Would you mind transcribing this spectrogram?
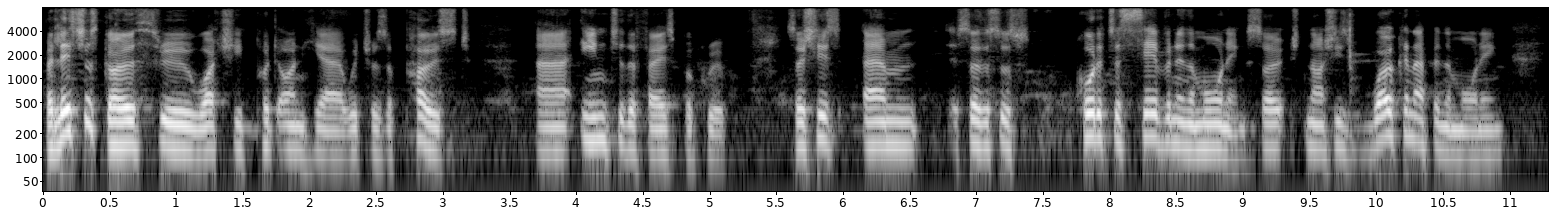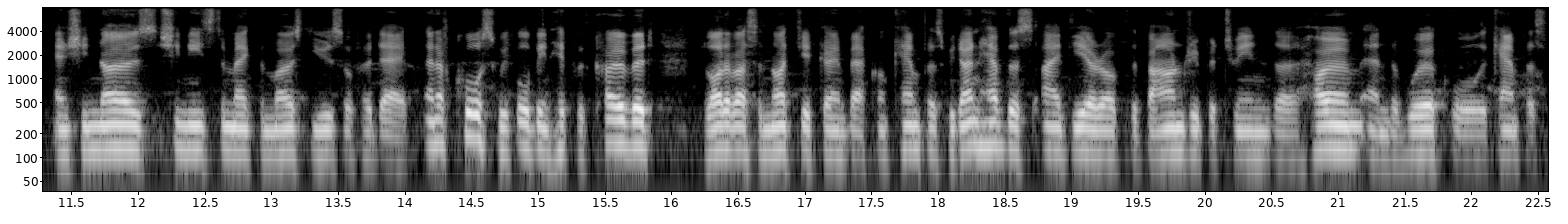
But let's just go through what she put on here, which was a post uh, into the Facebook group. So she's, um, so this was quarter to seven in the morning. So now she's woken up in the morning and she knows she needs to make the most use of her day. And of course, we've all been hit with COVID. A lot of us are not yet going back on campus. We don't have this idea of the boundary between the home and the work or the campus.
